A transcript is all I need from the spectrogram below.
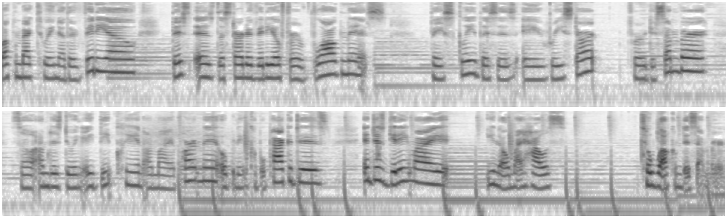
Welcome back to another video. This is the starter video for Vlogmas. Basically, this is a restart for December. So I'm just doing a deep clean on my apartment, opening a couple packages, and just getting my, you know, my house to welcome December.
